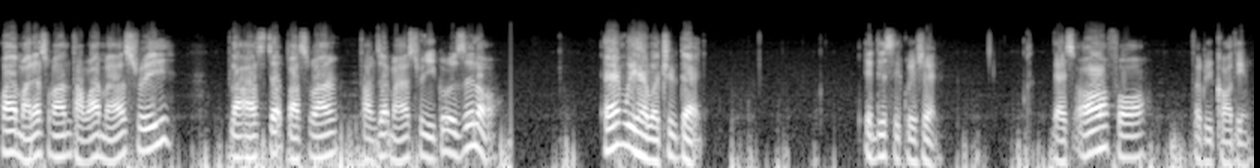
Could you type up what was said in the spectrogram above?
y minus 1 times y minus 3 plus z plus 1 times z minus 3 equals 0 and we have achieved that in this equation. That's all for the recording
